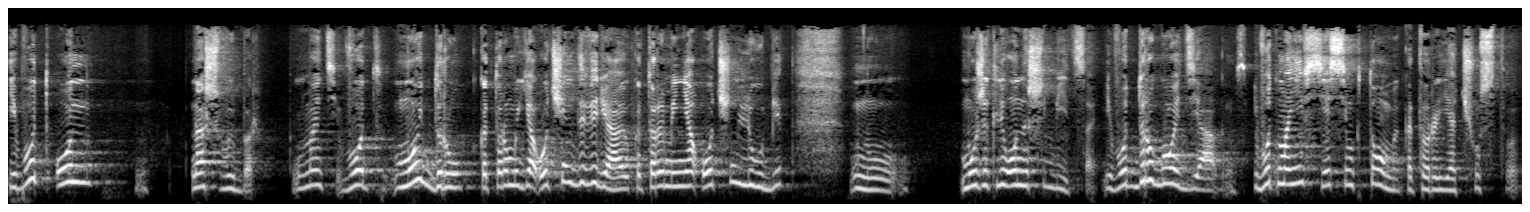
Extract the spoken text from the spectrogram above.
И вот он, наш выбор – Понимаете? Вот мой друг, которому я очень доверяю, который меня очень любит, ну, может ли он ошибиться? И вот другой диагноз. И вот мои все симптомы, которые я чувствую.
